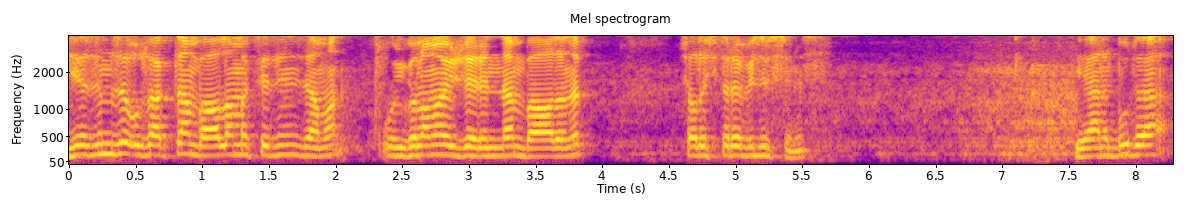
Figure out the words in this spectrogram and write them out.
Cihazımıza uzaktan bağlamak istediğiniz zaman uygulama üzerinden bağlanıp çalıştırabilirsiniz. Yani bu da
